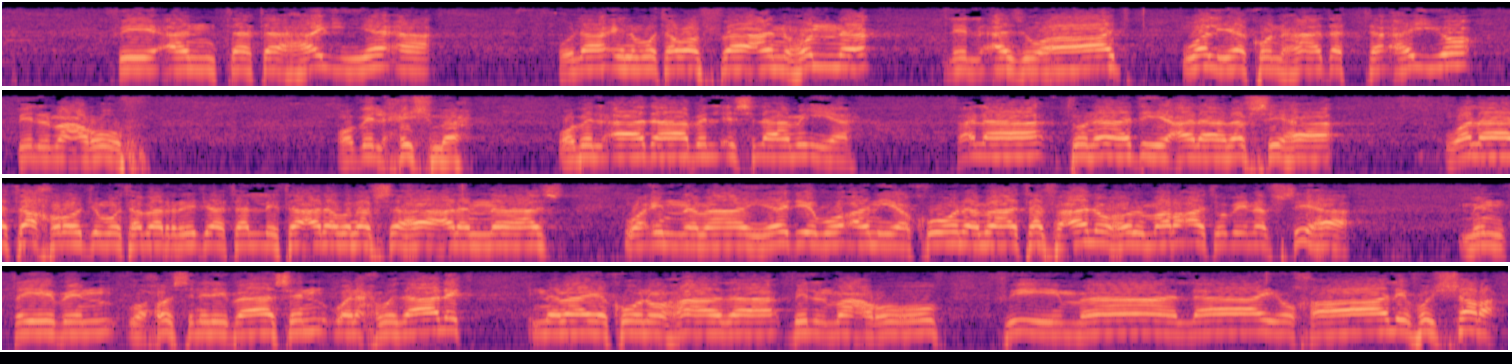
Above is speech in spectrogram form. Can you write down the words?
في أن تتهيأ هؤلاء المتوفى عنهن للأزواج وليكن هذا التهيؤ بالمعروف وبالحشمة وبالآداب الإسلامية. فلا تنادي على نفسها ولا تخرج متبرجة لتعرض نفسها على الناس وإنما يجب أن يكون ما تفعله المرأة بنفسها من طيب وحسن لباس ونحو ذلك إنما يكون هذا بالمعروف فيما لا يخالف الشرع.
